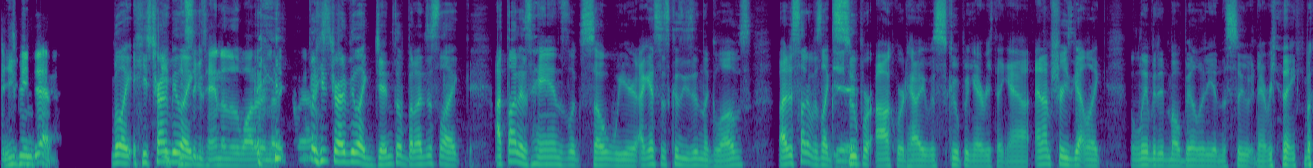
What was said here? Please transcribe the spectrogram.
he's being dead. But like he's trying to be he like, stick his hand under the water and let it come out. but he's trying to be like gentle. But I just like I thought his hands looked so weird. I guess it's because he's in the gloves. I just thought it was like Yeah. super awkward how he was scooping everything out. And I'm sure he's got like limited mobility in the suit and everything. But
